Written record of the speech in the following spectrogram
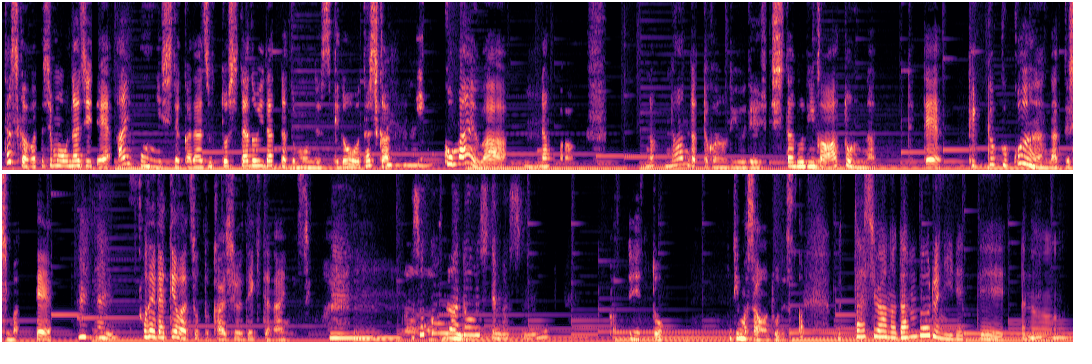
確か私も同じで iPhone にしてからずっと下取りだったと思うんですけど、確か一個前は、うんなんか、な、なんだったかの理由で下取りが後になってて、結局コロナになってしまって、はいはい。それだけはちょっと回収できてないんですよ。うん。パソコンはどうしてます？えっ、と、ティマさんはどうですか？私はあの段ボールに入れてあの、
